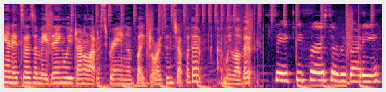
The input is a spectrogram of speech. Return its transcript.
and it says amazing. We've done a lot of spraying of like doors and stuff with it and we love it. Safety first, everybody.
